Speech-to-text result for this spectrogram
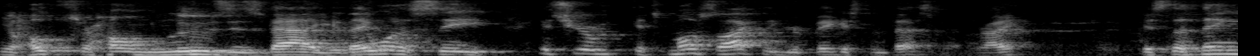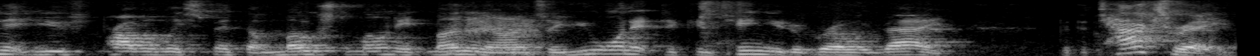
you know, hopes their home loses value. They want to see, it's your, it's most likely your biggest investment, right? It's the thing that you've probably spent the most money, money on, so you want it to continue to grow in value. But the tax rate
